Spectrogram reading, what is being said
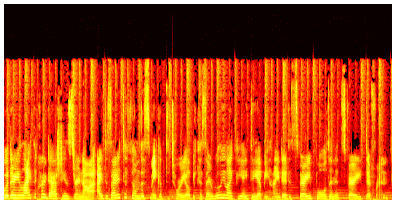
So whether you like the Kardashians or not, I decided to film this makeup tutorial because I really like the idea behind it. It's very bold and it's very different.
